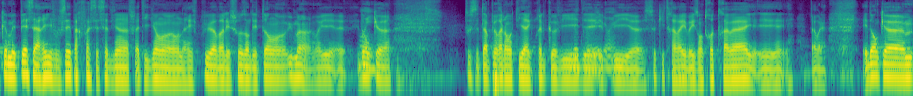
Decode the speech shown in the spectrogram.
que mes pièces arrivent. Vous savez, parfois, ça, devient fatigant, on n'arrive plus à avoir les choses en des temps humains. Vous voyez donc, tout s'est un peu ralenti après le Covid. et, puis euh, ceux qui travaillent, ben, ils ont trop de travail. Et, voilà. Et donc, euh,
